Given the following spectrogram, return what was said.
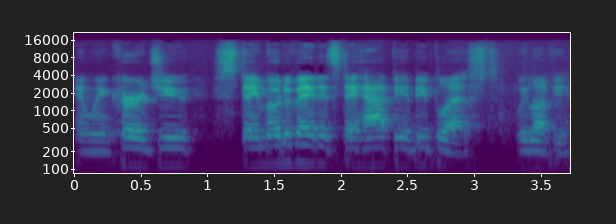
and we encourage you stay motivated, stay happy, and be blessed. We love you.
